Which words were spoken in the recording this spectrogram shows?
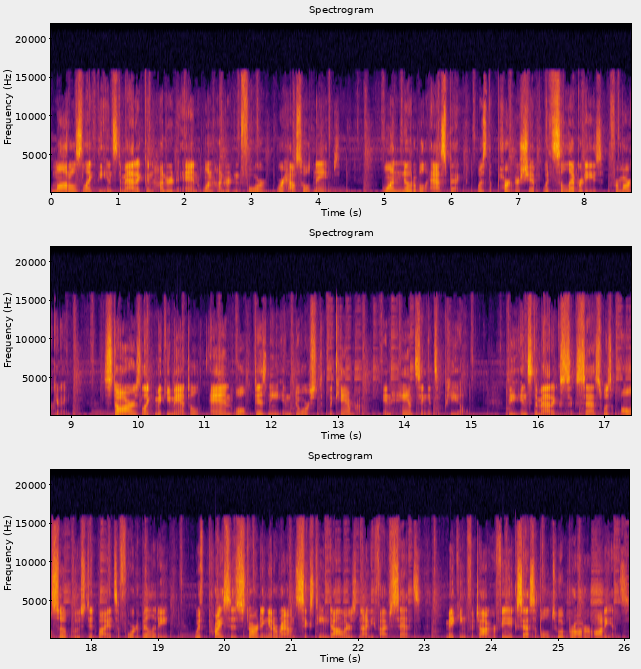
Models like the Instamatic 100 and 104 were household names. One notable aspect was the partnership with celebrities for marketing. Stars like Mickey Mantle and Walt Disney endorsed the camera, enhancing its appeal. The Instamatic's success was also boosted by its affordability, with prices starting at around $16.95, making photography accessible to a broader audience.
